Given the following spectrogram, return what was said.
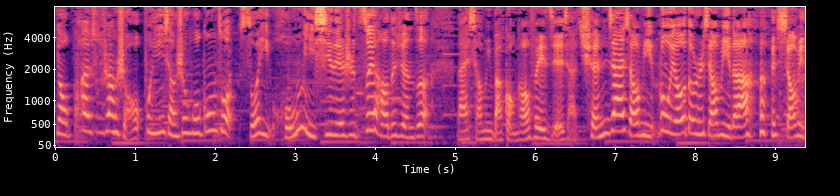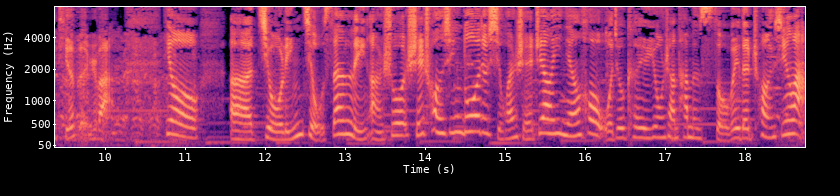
要快速上手，不影响生活工作，所以红米系列是最好的选择。来，小米把广告费结一下，全家小米路由都是小米的，小米铁粉是吧？哟。呃，九零九三零啊，说谁创新多就喜欢谁，这样一年后我就可以用上他们所谓的创新啦。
